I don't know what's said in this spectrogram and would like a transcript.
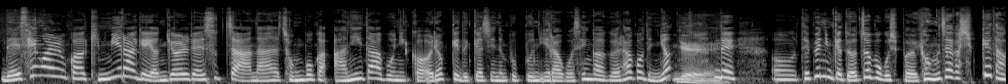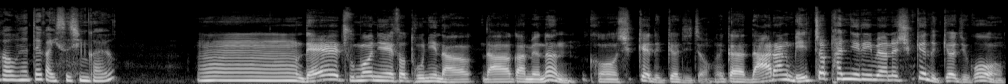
내 생활과 긴밀하게 연결된 숫자나 정보가 아니다 보니까 어렵게 느껴지는 부분이라고 생각을 하거든요. 예. 근데 어, 대표님께도 여쭤보고 싶어요. 경제가 쉽게 다가오는 때가 있으신가요? 음, 내 주머니에서 돈이 나, 나가면은 그 쉽게 느껴지죠. 그러니까 나랑 밀접한 일이면은 쉽게 느껴지고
